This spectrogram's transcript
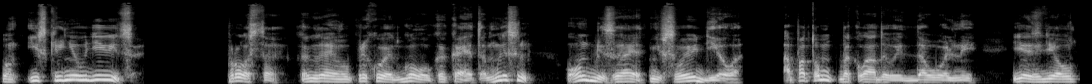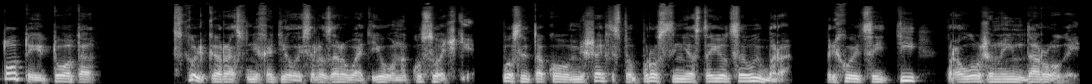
он искренне удивится. Просто, когда ему приходит в голову какая-то мысль, он влезает не в свое дело, а потом докладывает довольный. Я сделал то-то и то-то. Сколько раз мне хотелось разорвать его на кусочки. После такого вмешательства просто не остается выбора. Приходится идти проложенной им дорогой.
